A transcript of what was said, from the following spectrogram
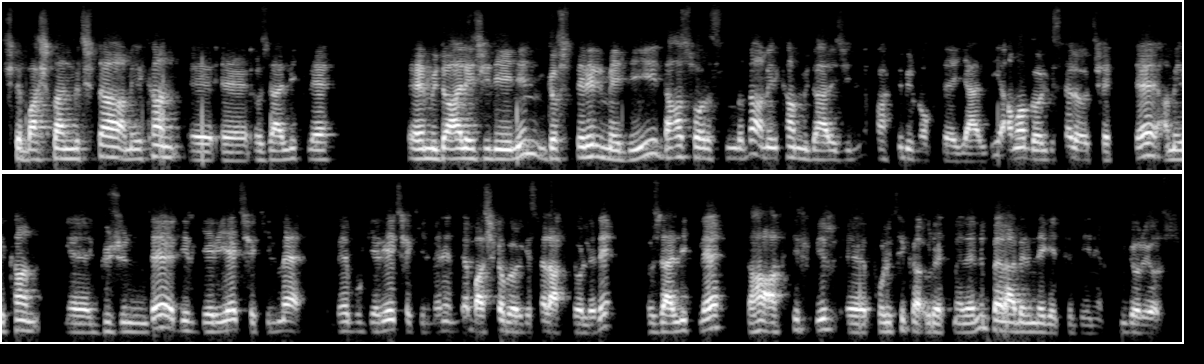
İşte başlangıçta Amerikan e, e, özellikle e, müdahaleciliğinin gösterilmediği, daha sonrasında da Amerikan müdahaleciliğinin farklı bir noktaya geldiği ama bölgesel ölçekte Amerikan e, gücünde bir geriye çekilme ve bu geriye çekilmenin de başka bölgesel aktörleri özellikle daha aktif bir e, politika üretmelerini beraberinde getirdiğini görüyoruz.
